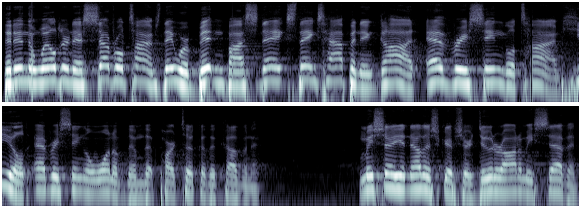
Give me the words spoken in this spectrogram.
That in the wilderness, several times they were bitten by snakes. Things happened, and God, every single time, healed every single one of them that partook of the covenant. Let me show you another scripture Deuteronomy 7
